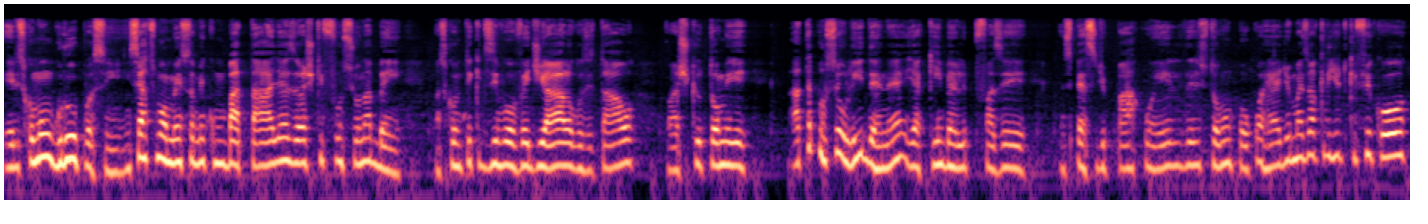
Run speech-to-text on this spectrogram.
eles como um grupo assim. Em certos momentos também como batalhas, eu acho que funciona bem. Mas quando tem que desenvolver diálogos e tal, eu acho que o Tommy até por ser o líder, né? E a Kimberly fazer uma espécie de par com ele, eles tomam um pouco a rédea, mas eu acredito que ficou,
